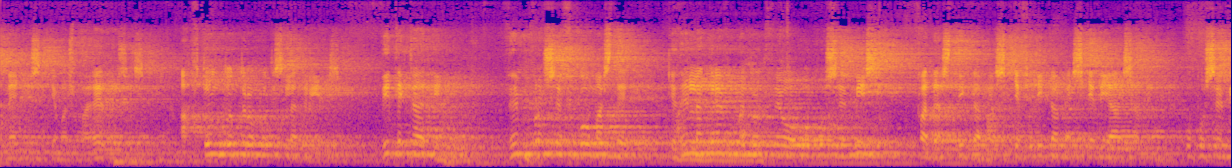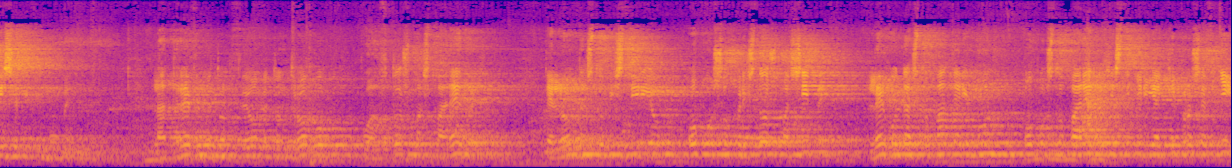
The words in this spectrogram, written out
ανέχεσαι και μας παρέδωσες αυτόν τον τρόπο της λατρείας. Δείτε κάτι, δεν προσευχόμαστε και δεν λατρεύουμε τον Θεό όπως εμείς φανταστήκαμε, σκεφτήκαμε, σχεδιάσαμε, όπως εμείς επιθυμούμε. Λατρεύουμε τον Θεό με τον τρόπο που Αυτός μας παρέδωσε. τελώντας το μυστήριο όπως ο Χριστός μας είπε, λέγοντας το Πάτερ ημών όπως το παρέχει στην Κυριακή προσευχή,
